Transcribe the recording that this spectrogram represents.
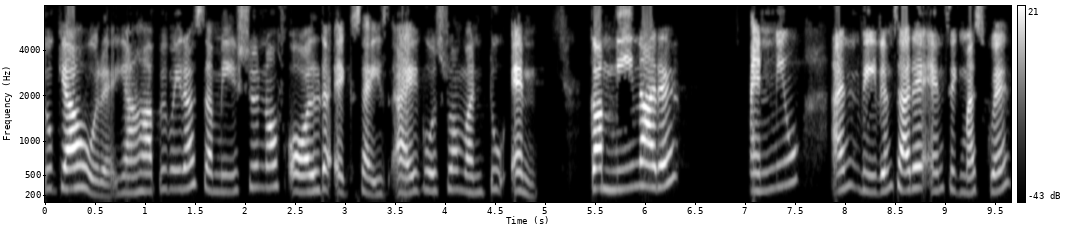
तो क्या हो रहा है? यहाँ पे मेरा summation of all the X I's I goes from one to N का मीन आ रहा है? एंड वेरियंस आ रहे हैं N sigma square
